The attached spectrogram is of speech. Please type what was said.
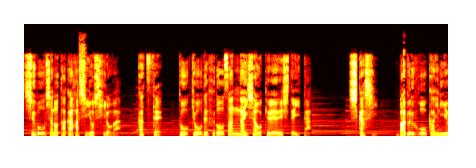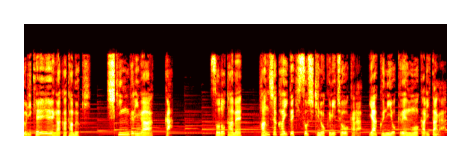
首謀者の高橋義弘はかつて東京で不動産会社を経営していた。しかしバブル崩壊により経営が傾き資金繰りが悪化。そのため反社会的組織の組長から約2億円を借りたが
